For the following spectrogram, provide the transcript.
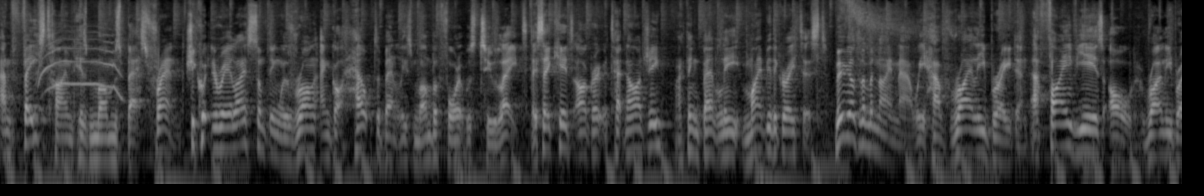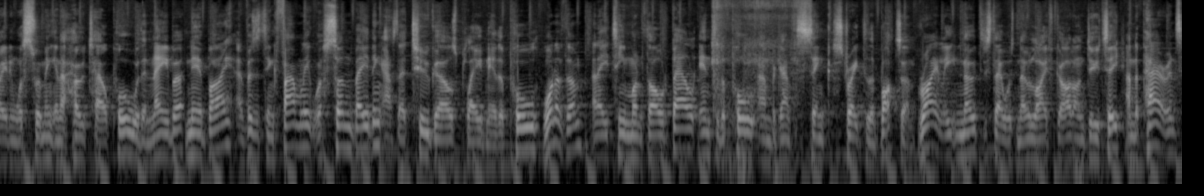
and FaceTimed his mum's best friend. She quickly realised something was wrong and got help to Bentley's mum before it was too late. They say kids are great with technology, I think Bentley might be the greatest. Moving on to number 9 now, we have Riley Braden. At 5 years old, Riley Braden was swimming in a hotel pool with a neighbour. Nearby, a visiting family were sunbathing as their two girls played near the pool. One of them, an 18 month old, fell into the pool and began to sink straight to the bottom. Riley noticed there was no lifeguard on duty and the parents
